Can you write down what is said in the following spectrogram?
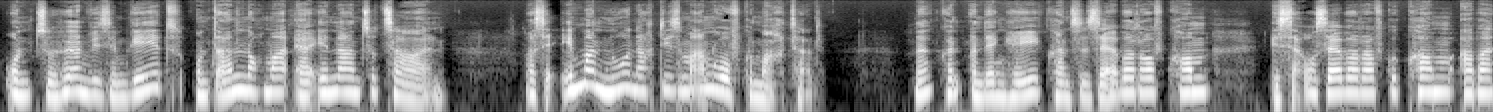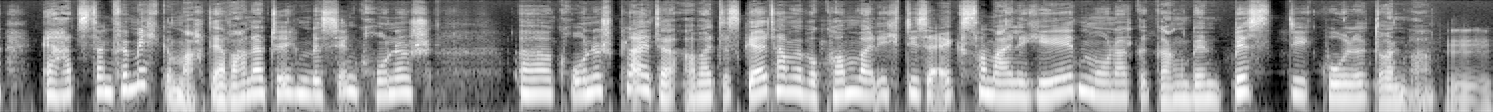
und zu hören, wie es ihm geht und dann nochmal erinnern zu zahlen. Was er immer nur nach diesem Anruf gemacht hat. Ne? Könnte man denken, hey, kannst du selber drauf kommen? Ist er auch selber drauf gekommen, aber er hat es dann für mich gemacht. Er war natürlich ein bisschen chronisch, äh, chronisch pleite. Aber das Geld haben wir bekommen, weil ich diese extra Meile jeden Monat gegangen bin, bis die Kohle drin war. Hm.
